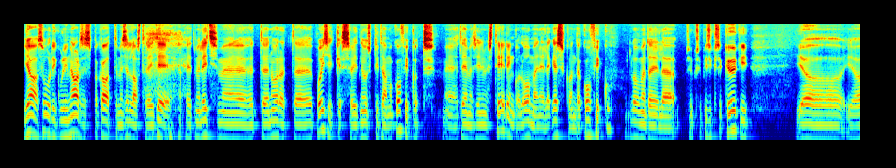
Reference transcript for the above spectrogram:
jaa, suuri kulinaarseid spagaate me sel aastal ei tee, et me leidsime, et noored poisid, kes olid nõus pidama kohvikut, me teeme selle investeeringu, loome neile keskkonda kohviku, loome neile niisuguse pisikese köögi ja, ja,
